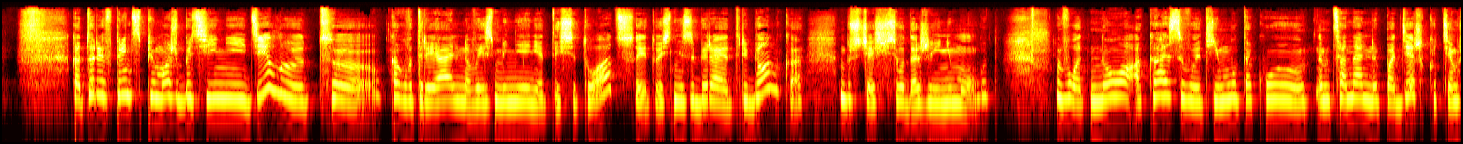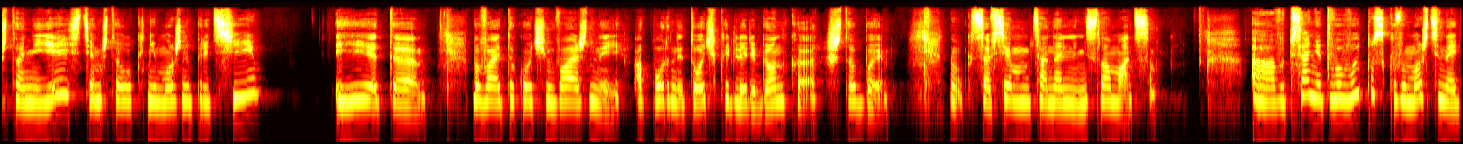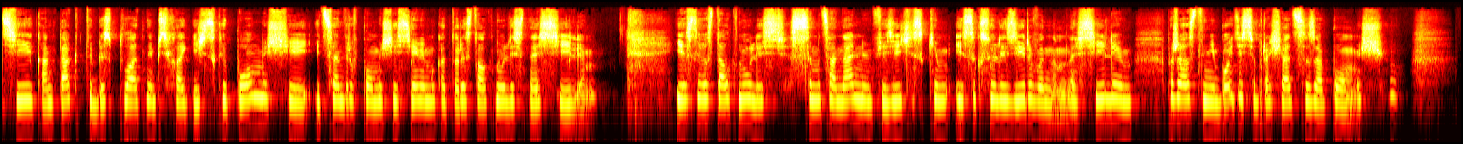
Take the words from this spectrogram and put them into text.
которые, в принципе, может быть, и не делают э, какого-то реального изменения этой ситуации, то есть не забирают ребенка, потому что чаще всего даже и не могут. Вот, но оказывают ему такую эмоциональную поддержку тем, что они есть, тем, что к ним можно прийти, И это бывает такой очень важной опорной точкой для ребенка, чтобы ну, совсем эмоционально не сломаться. А в описании этого выпуска вы можете найти контакты бесплатной психологической помощи и центров помощи семьям, которые столкнулись с насилием. Если вы столкнулись с эмоциональным, физическим и сексуализированным насилием, пожалуйста, не бойтесь обращаться за помощью.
